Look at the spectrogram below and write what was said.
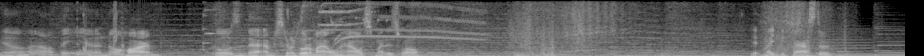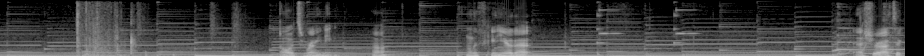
You know, I don't think, no harm goes in that. I'm just gonna go to my own house, might as well. It might be faster. Oh, it's raining. Huh. I wonder if you can hear that. Yeah, sure, I'll take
